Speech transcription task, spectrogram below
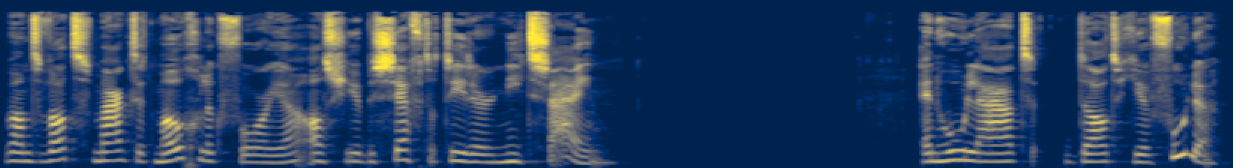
Want wat maakt het mogelijk voor je als je beseft dat die er niet zijn? En hoe laat dat je voelen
